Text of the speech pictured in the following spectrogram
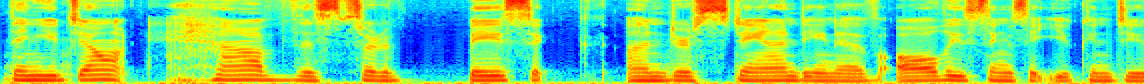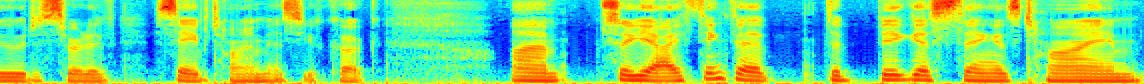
then you don't have this sort of basic understanding of all these things that you can do to sort of save time as you cook. Um, so yeah, I think that the biggest thing is time.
